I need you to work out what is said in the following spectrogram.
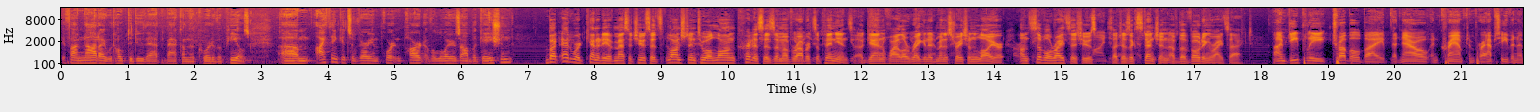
if I'm not, I would hope to do that back on the Court of Appeals. Um, I think it's a very important part of a lawyer's obligation. But Edward Kennedy of Massachusetts launched into a long criticism of Roberts' opinions, again while a Reagan administration lawyer, on civil rights issues such as extension of the Voting Rights Act. I'm deeply troubled by a narrow and cramped and perhaps even a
